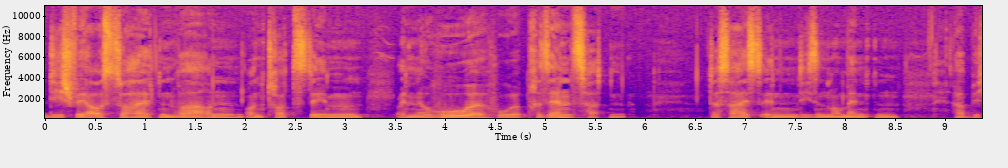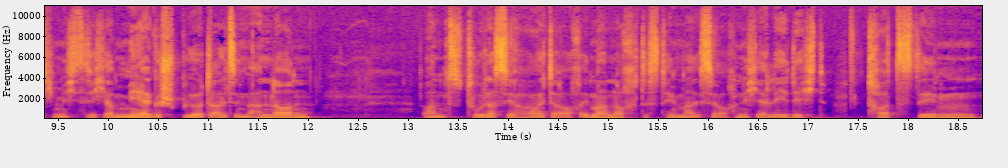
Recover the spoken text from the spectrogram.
die schwer auszuhalten waren und trotzdem eine hohe, hohe Präsenz hatten. Das heißt, in diesen Momenten habe ich mich sicher mehr gespürt als in anderen und tue das ja heute auch immer noch. Das Thema ist ja auch nicht erledigt. Trotzdem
